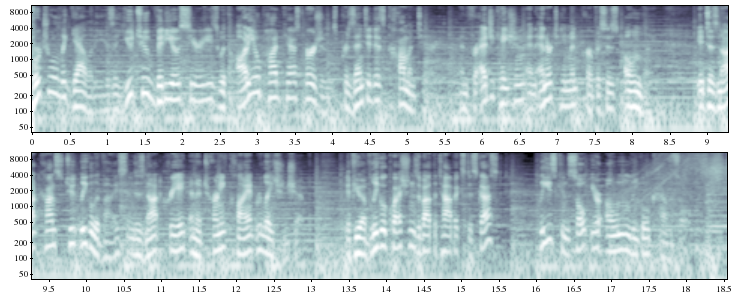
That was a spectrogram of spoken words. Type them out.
Virtual Legality is a YouTube video series with audio podcast versions presented as commentary and for education and entertainment purposes only. It does not constitute legal advice and does not create an attorney client relationship. If you have legal questions about the topics discussed, please consult your own legal counsel.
